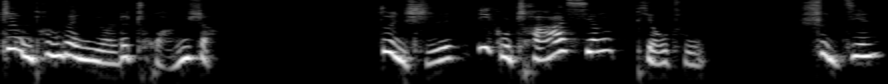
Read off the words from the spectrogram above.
正喷在女儿的床上，顿时一股茶香飘出，瞬间。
